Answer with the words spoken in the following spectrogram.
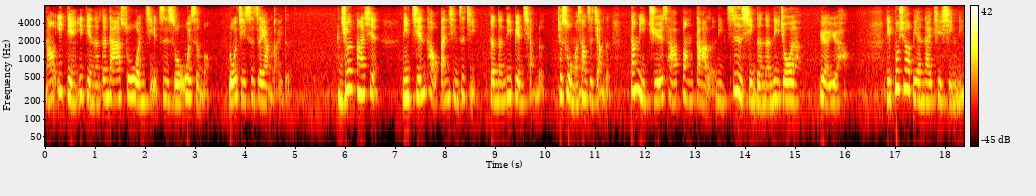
然后一点一点的跟大家说文解字，说为什么逻辑是这样来的。你就会发现，你检讨反省自己的能力变强了。就是我们上次讲的，当你觉察放大了，你自省的能力就会越来越好。你不需要别人来提醒你，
